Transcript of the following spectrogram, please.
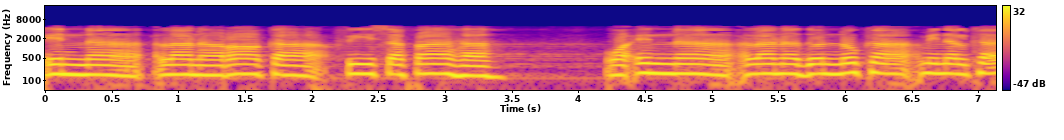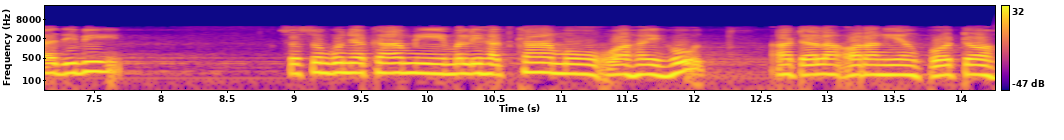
inna lanaraka fi safaha wa inna lanadhunnuka minal kadibin sesungguhnya kami melihat kamu wahai Hud adalah orang yang bodoh.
